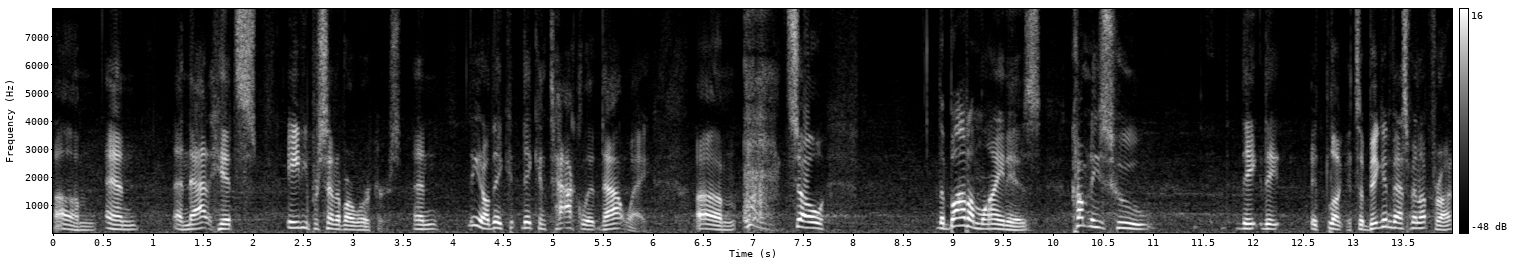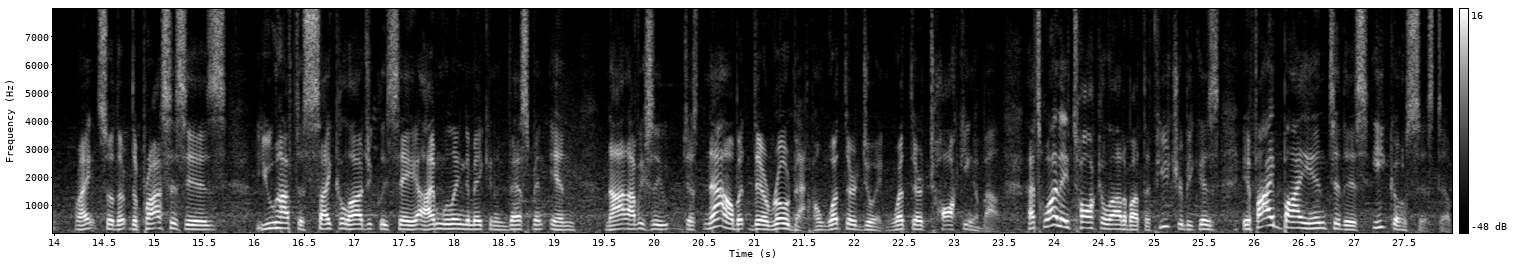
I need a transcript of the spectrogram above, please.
Um, and, and that hits 80% of our workers. And, you know, they, they can tackle it that way. Um, so the bottom line is companies who they, they, it, look, it's a big investment up front, right? So the, the process is you have to psychologically say, I'm willing to make an investment in not obviously just now, but their roadmap and what they're doing, what they're talking about. That's why they talk a lot about the future because if I buy into this ecosystem,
